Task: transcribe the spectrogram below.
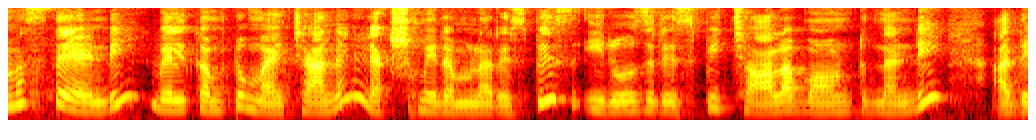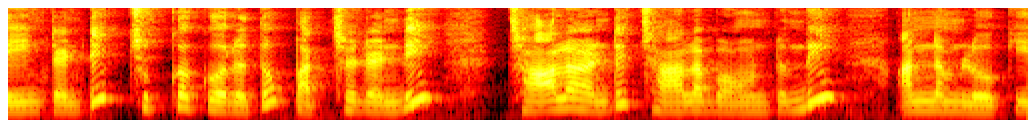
నమస్తే అండి. Welcome to my channel Lakshmi Ramana recipes. ఈరోజు రెసిపీ చాలా బాగుంటుందండి. అదేంటంటే చుక్క కూరతో పచ్చడి అండి చాలా అంటే చాలా బాగుంటుంది. అన్నంలోకి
